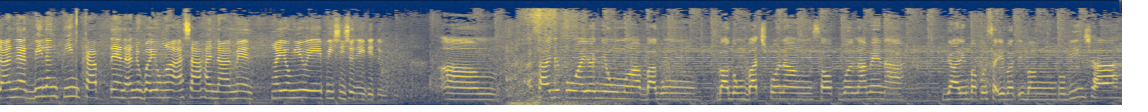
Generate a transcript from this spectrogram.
Janet, bilang team captain, ano ba yung aasahan namin ngayong UAAP Season 82? Um, asahan niyo po ngayon yung mga bagong bagong batch po ng softball namin na galing pa po sa iba't ibang probinsya.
